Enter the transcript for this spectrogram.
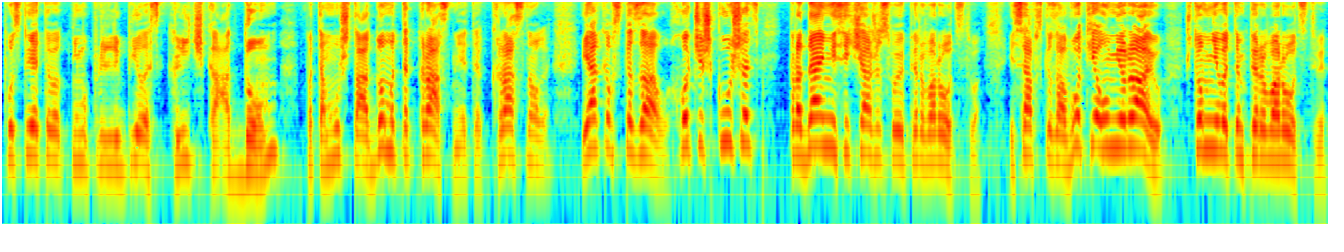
после этого к нему прилепилась кличка Адом, потому что Адом это красный, это красного. Иаков сказал, хочешь кушать? Продай мне сейчас же свое первородство. Исаав сказал, вот я умираю, что мне в этом первородстве?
